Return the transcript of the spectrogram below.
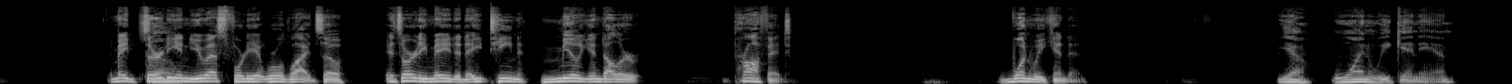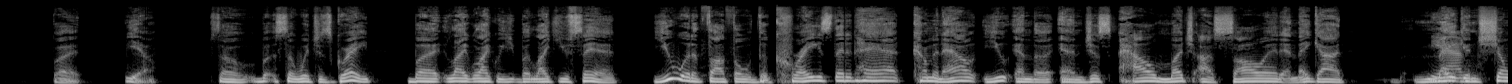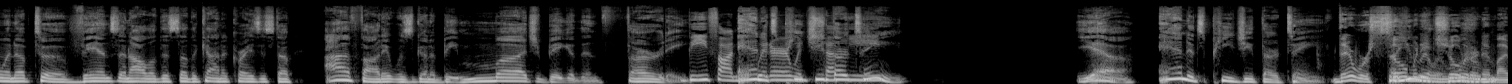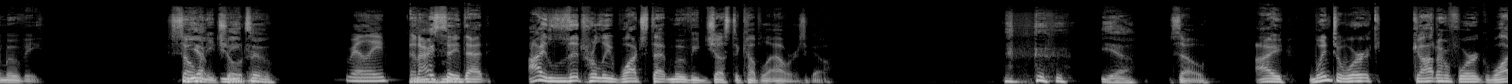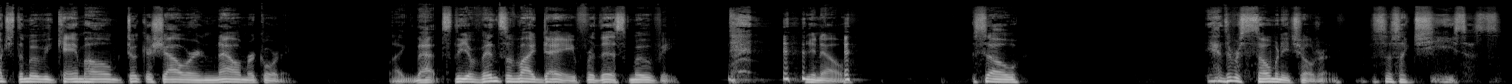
It made 30 So- in US, 48 worldwide. So it's already made an $18 million profit one weekend in. Yeah, one weekend in. But yeah. So but so which is great, but like like we but like you said, you would have thought though the craze that it had coming out, you and the and just how much I saw it and they got Yeah. Megan showing up to events and all of this other kind of crazy stuff. I thought it was going to be much bigger than 30 Beef on and Twitter it's with PG 13. Yeah, and it's PG thirteen. There were so, So many really children in my movie. So Yep, many children. Me too. Really? And I Mm-hmm. say that I literally watched that movie just a couple of hours ago. Yeah, So I went to work, got off work, watched the movie, came home, took a shower, and now I'm recording. Like that's the events of my day for this movie. you know. So yeah, there were so many children. It's just like Jesus.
